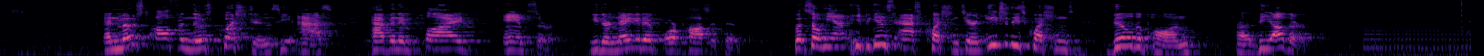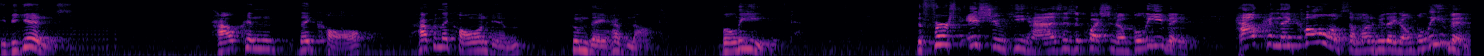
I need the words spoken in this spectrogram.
And most often, those questions he asks have an implied answer, either negative or positive. but so he, he begins to ask questions here, and each of these questions build upon uh, the other. He begins, How can they call? How can they call on him whom they have not believed? The first issue he has is a question of believing. How can they call on someone who they don't believe in?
